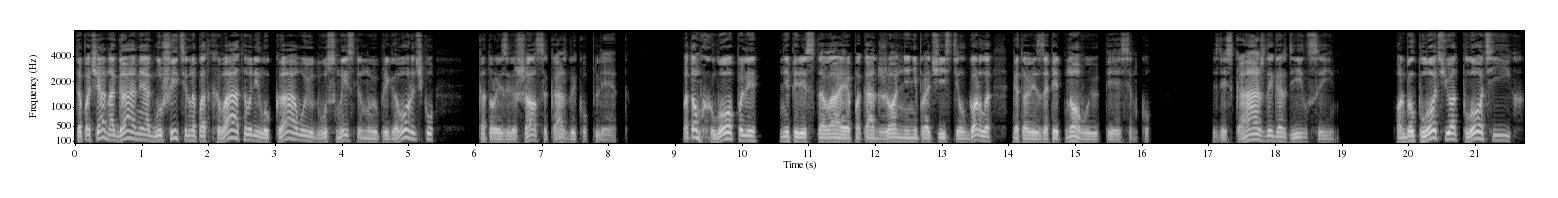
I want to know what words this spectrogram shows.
топача ногами, оглушительно подхватывали лукавую двусмысленную приговорочку, которой завершался каждый куплет. Потом хлопали, не переставая, пока Джонни не прочистил горло, готовясь запеть новую песенку. Здесь каждый гордился им. Он был плотью от плоти их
